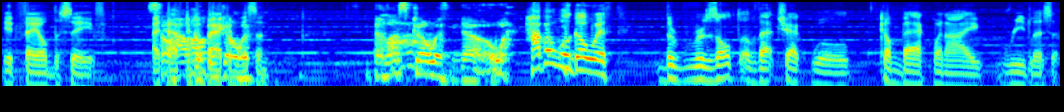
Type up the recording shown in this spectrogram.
it failed the save. I'd have to go back go and with- listen. And let's go with no. How about we'll go with the result of that check will come back when I re-listen.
